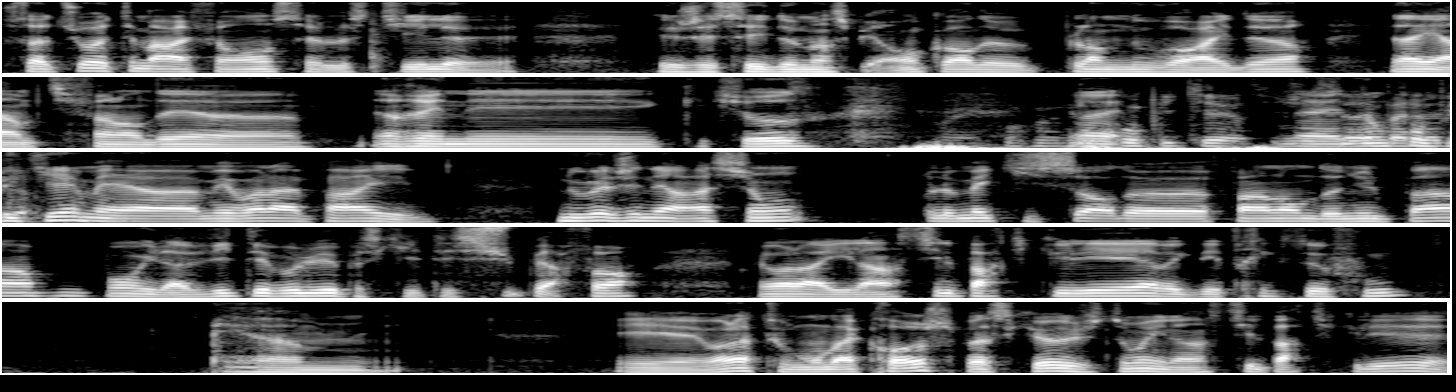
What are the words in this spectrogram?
ça a toujours été ma référence, le style. Et, et j'essaye de m'inspirer encore de plein de nouveaux riders. Là, il y a un petit Finlandais, René quelque chose. Non Ouais. compliqué Ouais, non compliqué, mais, mais voilà, pareil. Nouvelle génération. Le mec qui sort de Finlande de nulle part. Bon, il a vite évolué parce qu'il était super fort. Mais voilà, il a un style particulier avec des tricks de fou. Et, euh, et voilà, tout le monde accroche parce que justement, il a un style particulier.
